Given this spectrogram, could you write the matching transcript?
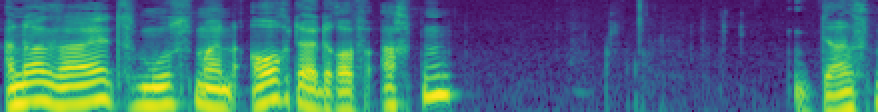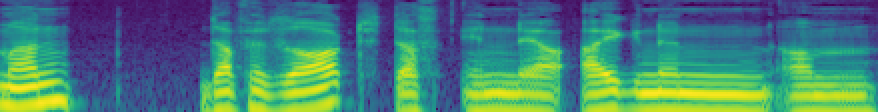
Andererseits muss man auch darauf achten, dass man dafür sorgt, dass in der eigenen, ähm,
